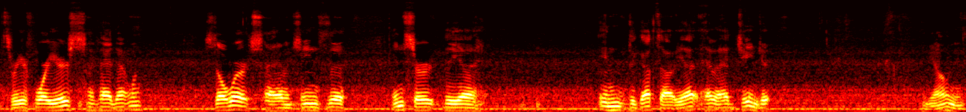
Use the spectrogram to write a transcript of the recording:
three or four years. I've had that one. Still works. I haven't changed the insert, the uh, in the guts out yet. Haven't had to change it. You know,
